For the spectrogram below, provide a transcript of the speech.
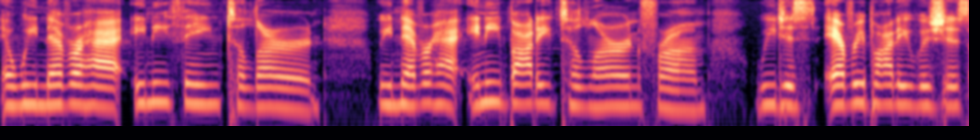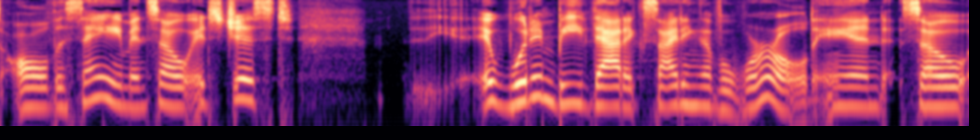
and we never had anything to learn? We never had anybody to learn from. We just, everybody was just all the same. And so it's just, it wouldn't be that exciting of a world. And so,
